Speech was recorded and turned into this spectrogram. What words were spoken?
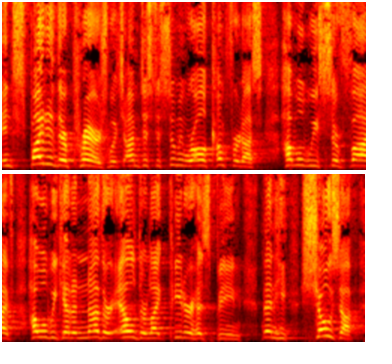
in spite of their prayers, which I'm just assuming were all comfort us, how will we survive? How will we get another elder like Peter has been? Then he shows up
